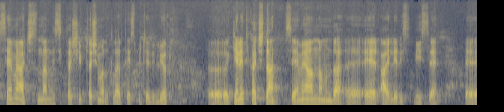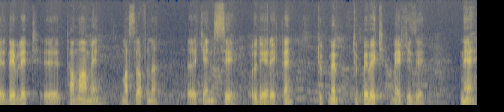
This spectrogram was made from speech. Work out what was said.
SMA açısından risk taşıyıp taşımadıkları tespit ediliyor. Genetik açıdan SMA anlamında eğer aile riskli ise devlet tamamen masrafını kendisi ödeyerekten tüp, tüp bebek merkezi ne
